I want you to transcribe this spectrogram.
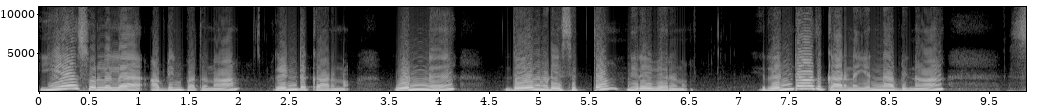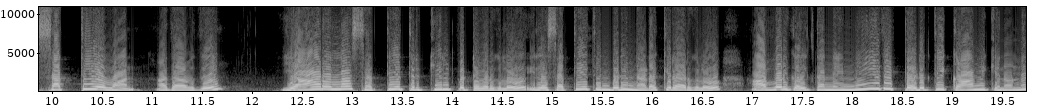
ஏன் சொல்லலை அப்படின்னு பார்த்தோன்னா ரெண்டு காரணம். ஒன்று தேவனுடைய சித்தம் நிறைவேறணும். ரெண்டாவது காரணம் என்ன அப்படின்னா சத்தியவான் அதாவது யாரெல்லாம் சத்தியத்திற்கு கீழ்ப்பட்டவர்களோ இல்லை சத்தியத்தின்படி நடக்கிறார்களோ அவர்கள் தன்னை நீதிப்படுத்தி காமிக்கணும்னு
